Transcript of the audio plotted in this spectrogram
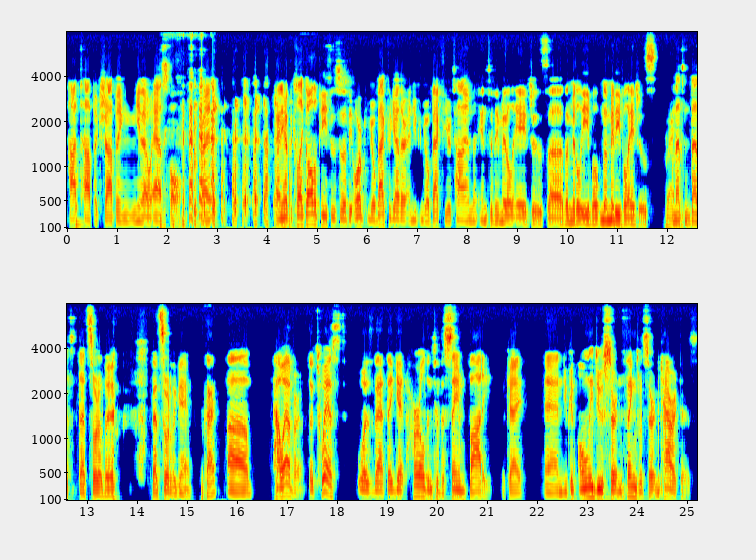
hot topic shopping, you know, asshole, right? and you have to collect all the pieces so that the orb can go back together, and you can go back to your time into the Middle Ages, uh, the Middle Evil, the medieval ages, Right. and that's that's that's sort of the that's sort of the game. okay. Um, however, the twist was that they get hurled into the same body, okay? And you can only do certain things with certain characters.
